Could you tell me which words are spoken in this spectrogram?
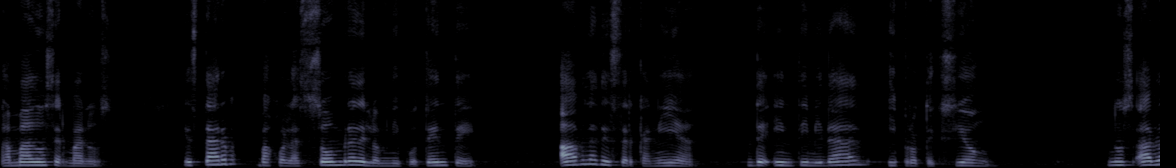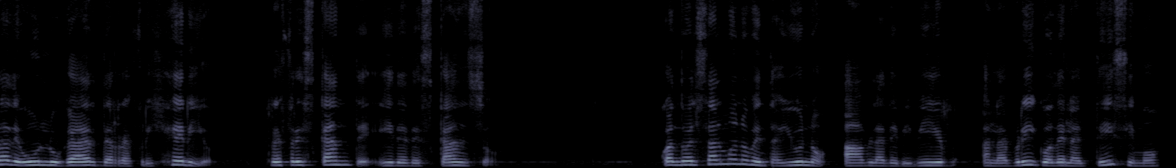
Amados hermanos, estar bajo la sombra del Omnipotente habla de cercanía, de intimidad y protección. Nos habla de un lugar de refrigerio, refrescante y de descanso. Cuando el Salmo 91 habla de vivir al abrigo del Altísimo,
